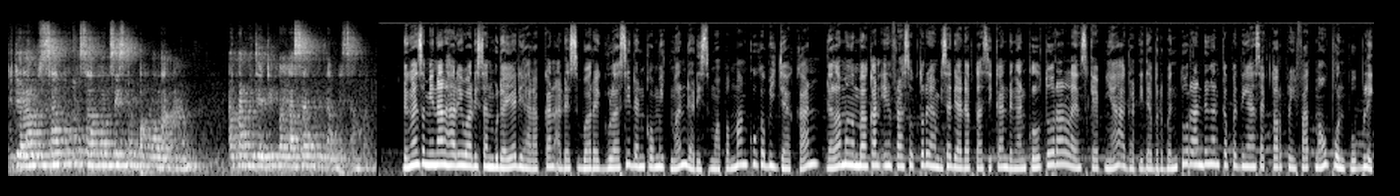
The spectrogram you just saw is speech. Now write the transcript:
di dalam satu kesatuan sistem pengelolaan akan menjadi bahasan kita bersama. Dengan seminar Hari Warisan Budaya diharapkan ada sebuah regulasi dan komitmen dari semua pemangku kebijakan dalam mengembangkan infrastruktur yang bisa diadaptasikan dengan kultural landscape-nya agar tidak berbenturan dengan kepentingan sektor privat maupun publik.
